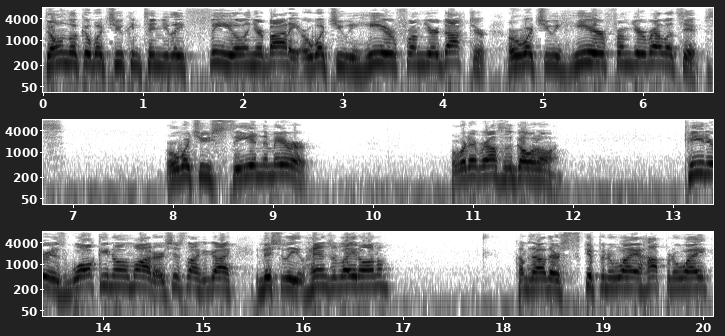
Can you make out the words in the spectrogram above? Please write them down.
Don't look at what you continually feel in your body or what you hear from your doctor or what you hear from your relatives or what you see in the mirror or whatever else is going on. Peter is walking on water. It's just like a guy initially hands are laid on him, comes out there skipping away, hopping away,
